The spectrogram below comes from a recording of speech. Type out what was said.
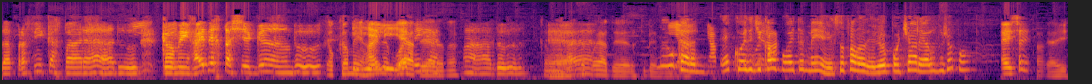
dá pra ficar parado. Kamen Rider tá chegando. É o Kamen Rider é boiadeiro, né? animado. Kamen É. Rider boiadeiro, que beleza. Não, cara, é coisa de cowboy também. É isso que eu tô falando. Ele é o pontiarelo do Japão. É isso aí. Olha aí.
